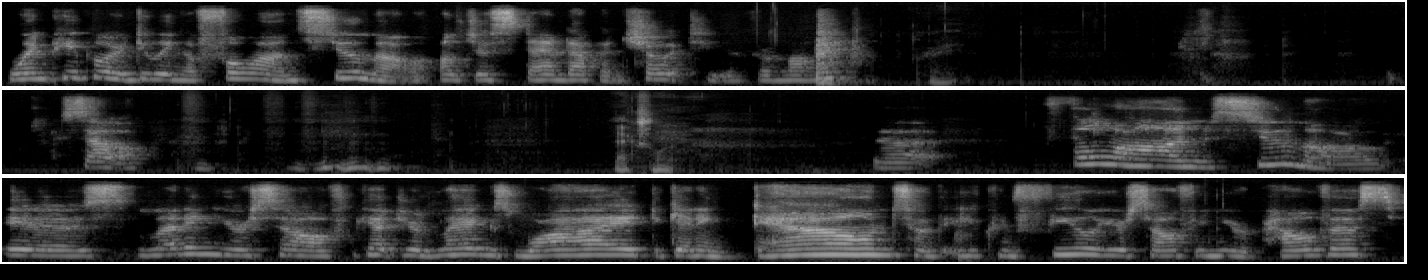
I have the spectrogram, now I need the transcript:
When people are doing a full-on sumo i'll just stand up and show it to you for a moment. So Excellent. the full on sumo is letting yourself get your legs wide, getting down so that you can feel yourself in your pelvis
